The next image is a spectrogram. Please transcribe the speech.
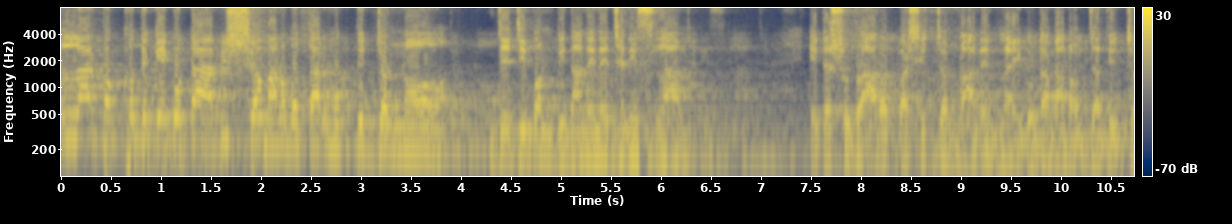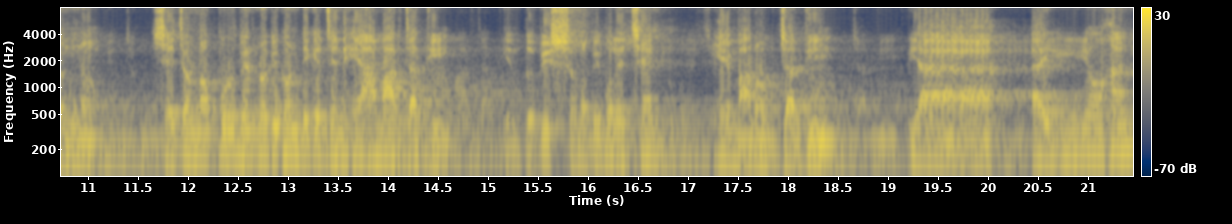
আল্লাহর পক্ষ থেকে গোটা বিশ্ব মানবতার মুক্তির জন্য যে জীবন বিধান এনেছেন ইসলাম, এটা শুধু আরববাসীর জন্য আনেন নাই, গোটা মানব জাতির জন্য। সেজন্য পূর্বের নবীগণ ডেকেছেন, হে আমার জাতি। কিন্তু বিশ্ব নবী বলেছেন, হে মানব জাতি, ইয়া আইয়ুহান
